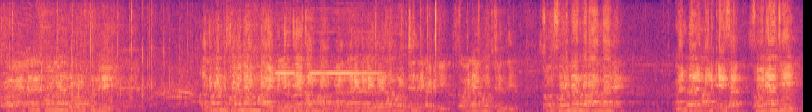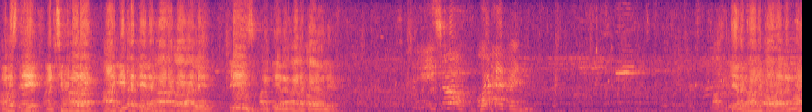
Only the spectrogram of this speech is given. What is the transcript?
సో వెంటనే సోనియా అది వస్తుంది అదిగోండి సోనియమ్మ ఇటలీ చేసమ్మ మీ అందరు ఇటలీ చేసమ్మ వచ్చింది ఇక్కడికి. సోనియమ్మ వచ్చింది. సో సోనియమ్మ రాగానే వెంటనే మన కేసీఆర్ సోనియాజీ నమస్తే మంచిగా ఉన్నారా? నాకు ఇట్లా తెలంగాణ కావాలి. ప్లీజ్ నాకు తెలంగాణ కావాలి? నాకు తెలంగాణ కావాలమ్మా.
